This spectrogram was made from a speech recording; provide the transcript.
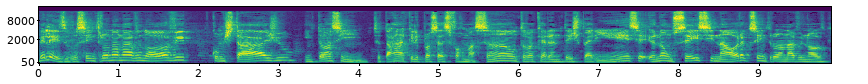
beleza, você entrou na nave 9 como estágio, então assim, você tava naquele processo de formação, tava querendo ter experiência. Eu não sei se na hora que você entrou na nave 9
